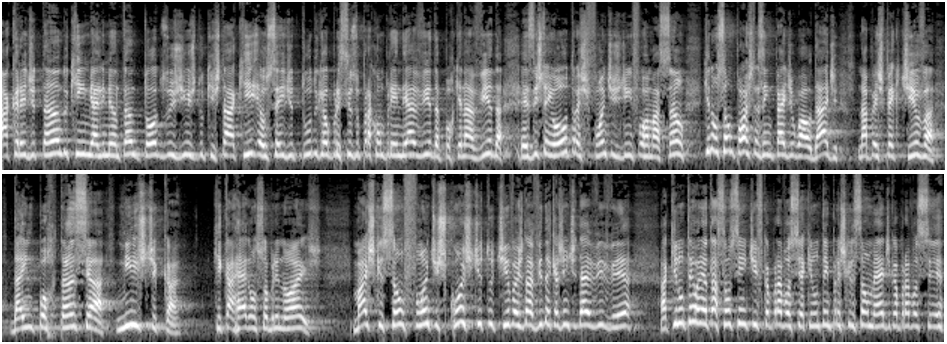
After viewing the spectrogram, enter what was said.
acreditando que em me alimentando todos os dias do que está aqui, eu sei de tudo que eu preciso para compreender a vida, porque na vida existem outras fontes de informação que não são postas em pé de igualdade na perspectiva da importância mística que carregam sobre nós mas que são fontes constitutivas da vida que a gente deve viver. Aqui não tem orientação científica para você, aqui não tem prescrição médica para você.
